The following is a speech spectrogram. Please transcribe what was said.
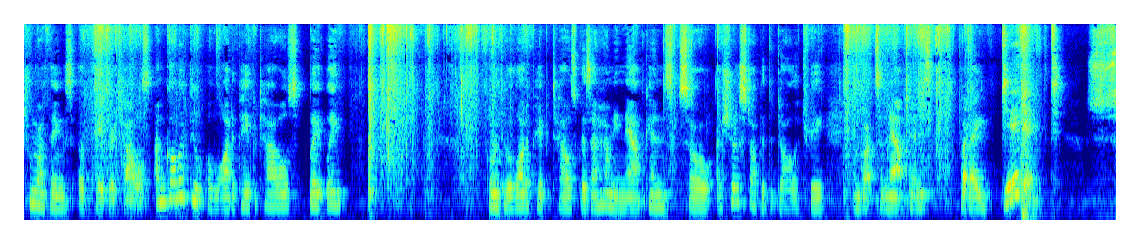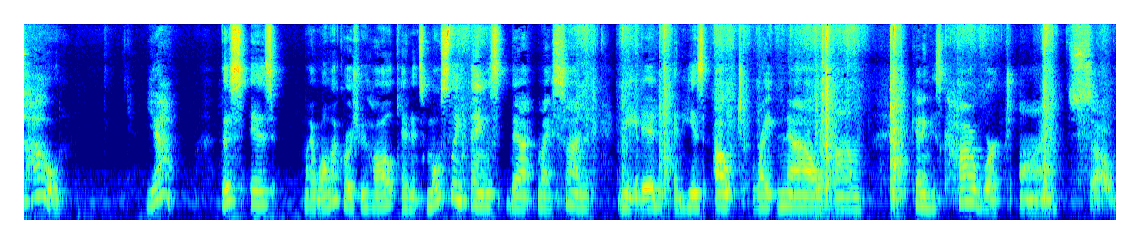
two more things of paper towels. I'm going through a lot of paper towels lately. Going through a lot of paper towels because I don't have any napkins. So I should have stopped at the Dollar Tree and got some napkins. But I didn't. So, yeah. This is my Walmart grocery haul. And it's mostly things that my son needed. And he's out right now. Um, getting his car worked on. So,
